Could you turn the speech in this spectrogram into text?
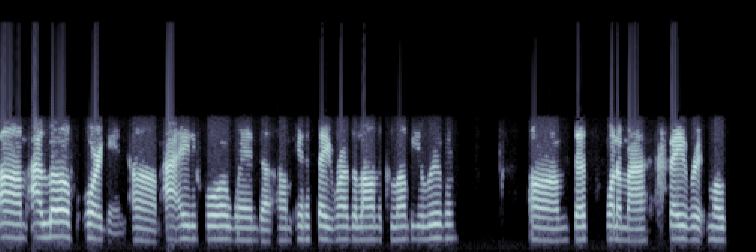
um, I love Oregon. Um, I eighty four when the um, interstate runs along the Columbia River. Um, that's one of my favorite, most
